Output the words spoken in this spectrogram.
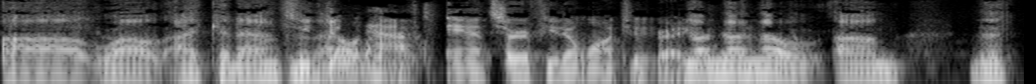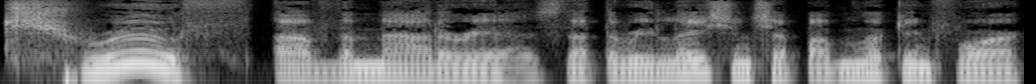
Uh, well, I can answer You don't one. have to answer if you don't want to, Greg. No, no, no. Um, the truth of the matter is that the relationship I'm looking for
